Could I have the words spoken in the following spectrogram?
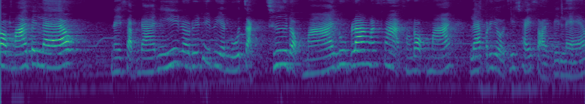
ดอกไม้ไปแล้ว ในสัปดาห์นี้เราได้เรียนรู้จากชื่อดอกไม้ รูปร่างลักษณะของดอกไม้ และประโยชน์ที่ใช้สอยไปแล้ว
